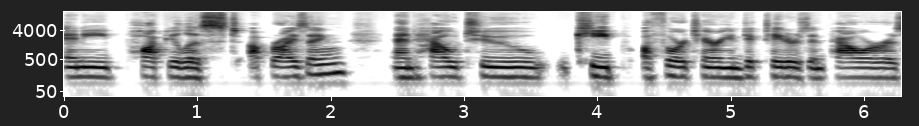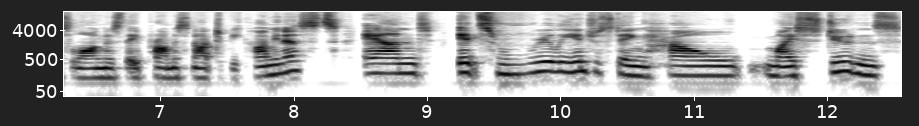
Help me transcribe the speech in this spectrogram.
any populist uprising and how to keep authoritarian dictators in power as long as they promise not to be communists. And it's really interesting how my students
